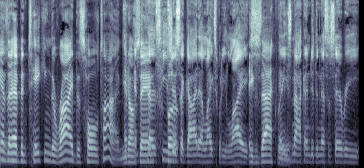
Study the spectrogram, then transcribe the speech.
fans that have been taking the ride this whole time. You And- know what I'm saying? Because he's But- just a guy that likes what he likes. Exactly. And he's not going to do the necessary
